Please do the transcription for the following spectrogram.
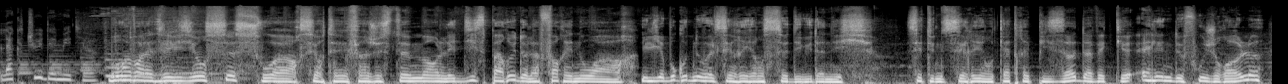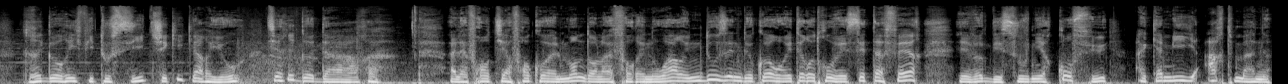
l'actu des médias. Bon, on va voir la télévision ce soir sur TF1 justement, Les disparus de la forêt noire. Il y a beaucoup de nouvelles séries en ce début d'année. C'est une série en quatre épisodes avec Hélène de Fougerolles, Grégory Fitoussi, Checky Cario, Thierry Godard. À la frontière franco-allemande, dans la forêt noire, une douzaine de corps ont été retrouvés. Cette affaire évoque des souvenirs confus à Camille Hartmann,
